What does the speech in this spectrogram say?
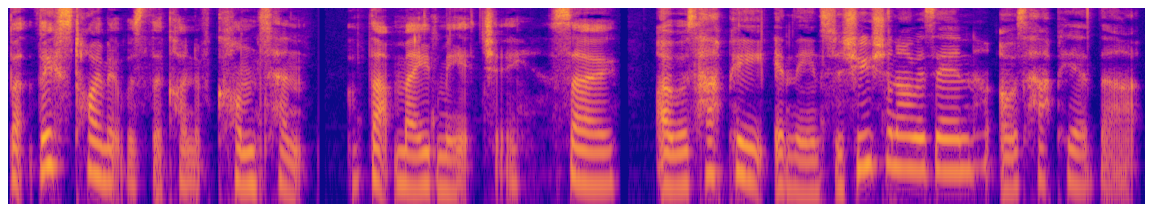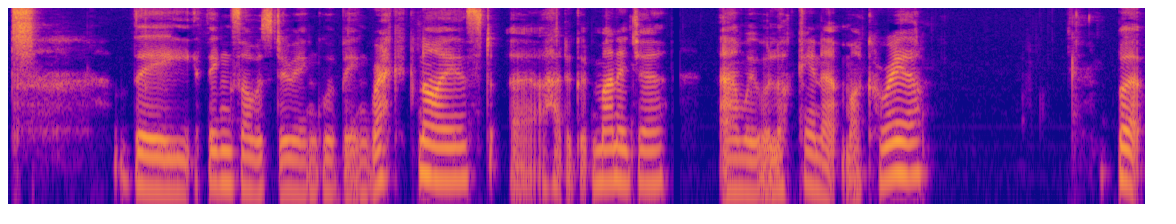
But this time it was the kind of content that made me itchy. So I was happy in the institution I was in. I was happier that the things I was doing were being recognised. Uh, I had a good manager and we were looking at my career. But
